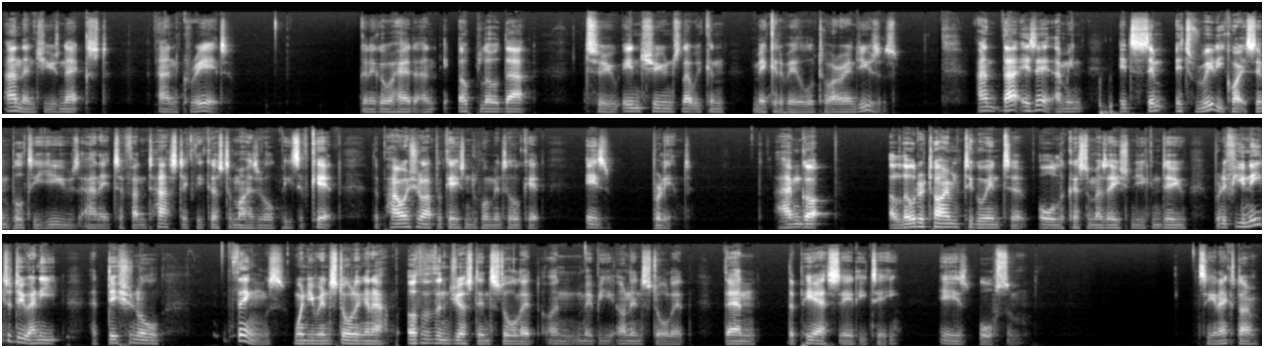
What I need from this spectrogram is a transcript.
and then choose next and create. I'm going to go ahead and upload that to Intune so that we can make it available to our end users. And that is it. I mean, it's sim it's really quite simple to use and it's a fantastically customizable piece of kit. The PowerShell application deployment toolkit is brilliant. I haven't got a load of time to go into all the customization you can do, but if you need to do any additional things when you're installing an app other than just install it and maybe uninstall it, then the PS ADT is awesome. See you next time.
